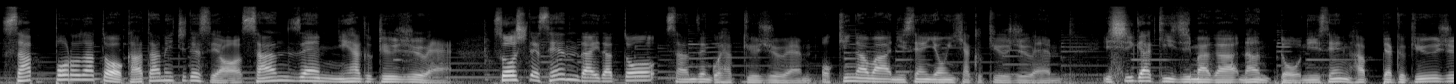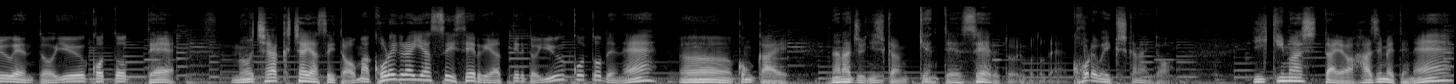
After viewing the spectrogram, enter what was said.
札幌だと片道ですよ。3290円。そして仙台だと3590円。沖縄2490円。石垣島がなんと2890円ということでむちゃくちゃ安いと。まあこれぐらい安いセールがやってるということでね。うん今回72時間限定セールということでこれは行くしかないと。行きましたよ。初めてね。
